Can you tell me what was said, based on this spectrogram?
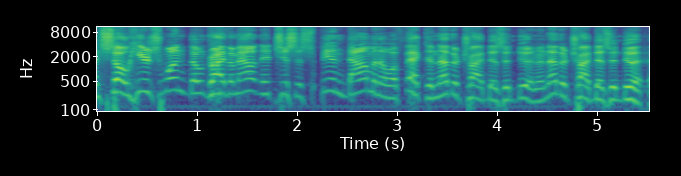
And so here's one, don't drive them out, and it's just a spin domino effect. Another tribe doesn't do it, another tribe doesn't do it.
